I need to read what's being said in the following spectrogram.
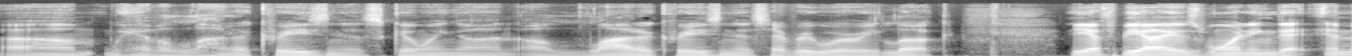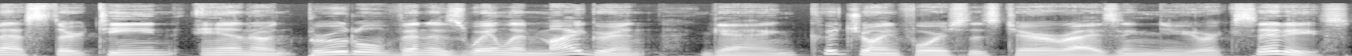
Um, we have a lot of craziness going on, a lot of craziness everywhere we look. The FBI is warning that MS 13 and a brutal Venezuelan migrant gang could join forces terrorizing New York cities.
